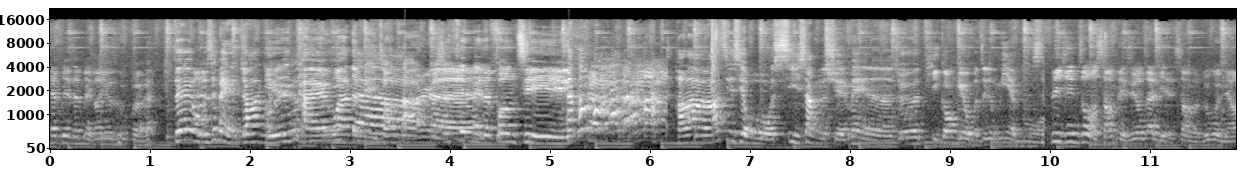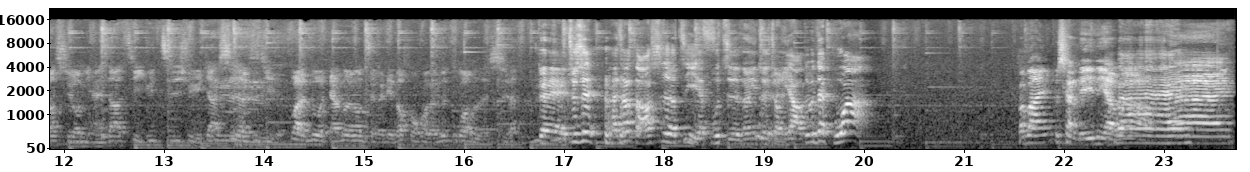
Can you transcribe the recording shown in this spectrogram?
要变成美妆 YouTuber。对，我们是美妆，你是台湾的美妆达人，是最美的风景。好啦，我要谢谢我系上的学妹呢，就是提供给我们这个面膜。毕竟这种商品是用在脸上的，如果你要使用，你还是要自己去咨询一下适合自己的，不然如果等下弄用整个脸都红红的，那不关我们的事了。对，就是还是要找到适合自己的肤质的东西最重要，对不对？不啊。拜拜，不想理你，好不好？拜拜拜。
